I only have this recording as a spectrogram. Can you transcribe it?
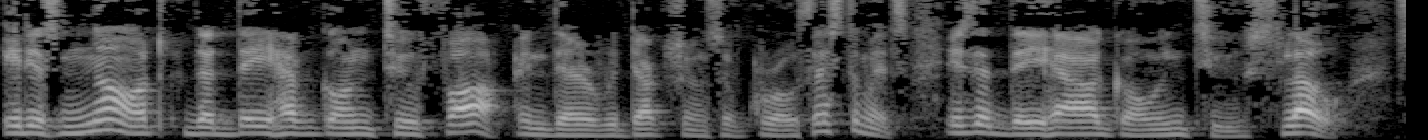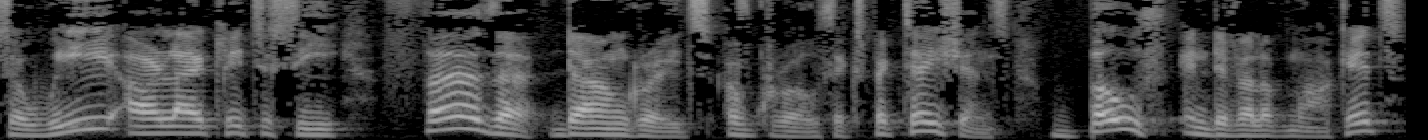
it is not that they have gone too far in their reductions of growth estimates, is that they are going too slow. So we are likely to see further downgrades of growth expectations, both in developed markets,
